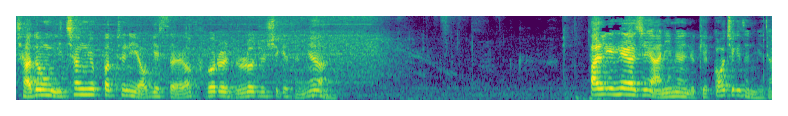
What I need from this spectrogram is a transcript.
자동 이착륙 버튼이 여기 있어요. 그거를 눌러주시게 되면 빨리 해야지 아니면 이렇게 꺼지게 됩니다.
